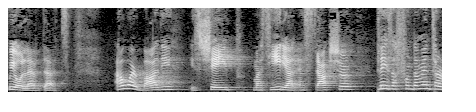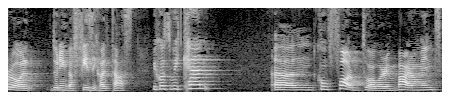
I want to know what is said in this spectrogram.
We all have that. Our body, its shape, material, and structure plays a fundamental role during a physical task because we can um, conform to our environment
